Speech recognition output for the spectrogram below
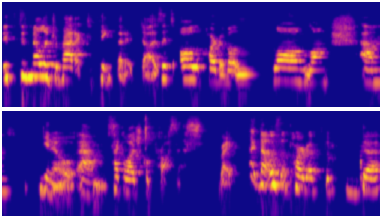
it's melodramatic to think that it does. It's all a part of a long, long, um, you know, um, psychological process, right? That was a part of the, the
